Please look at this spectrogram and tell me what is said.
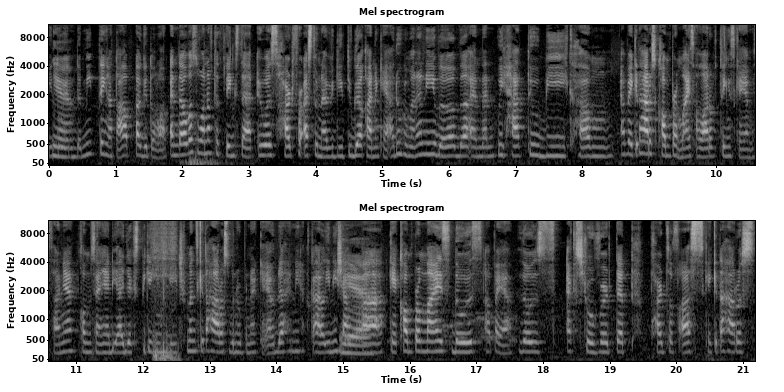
ituin Yeah. the meeting atau apa gitu loh and that was one of the things that it was hard for us to navigate juga kan kayak aduh gimana nih? Bla bla bla. And then we had to become apa ya kita harus compromise a lot of things. Kayak misalnya kalau misalnya diajak speaking engagements kita harus bener-bener kayak udah nih kali ini siapa? Yeah. kayak compromise those apa ya those extroverted parts of us. Kayak kita harus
